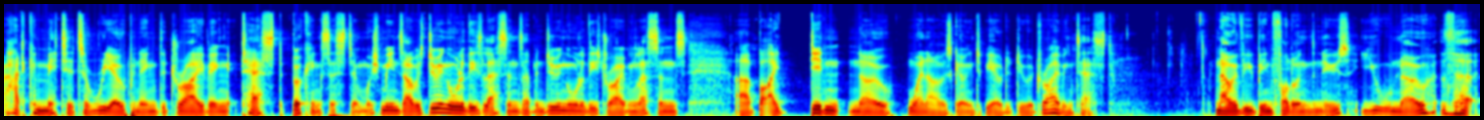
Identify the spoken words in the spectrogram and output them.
had committed to reopening the driving test booking system, which means I was doing all of these lessons, I've been doing all of these driving lessons, uh, but I didn't know when I was going to be able to do a driving test. Now, if you've been following the news, you will know that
